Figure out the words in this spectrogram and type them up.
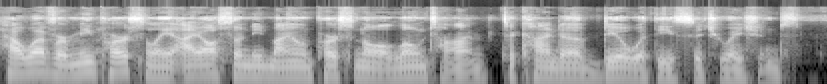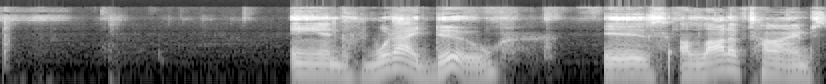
However, me personally, I also need my own personal alone time to kind of deal with these situations. And what I do is a lot of times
